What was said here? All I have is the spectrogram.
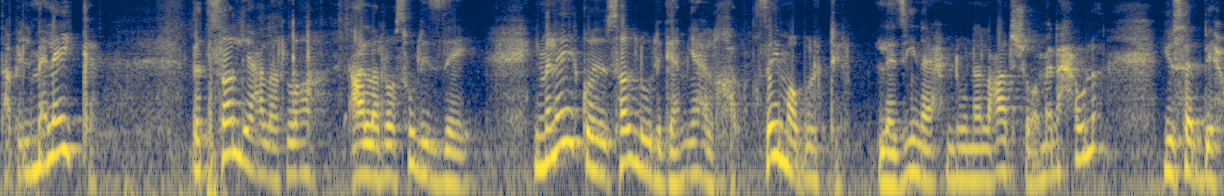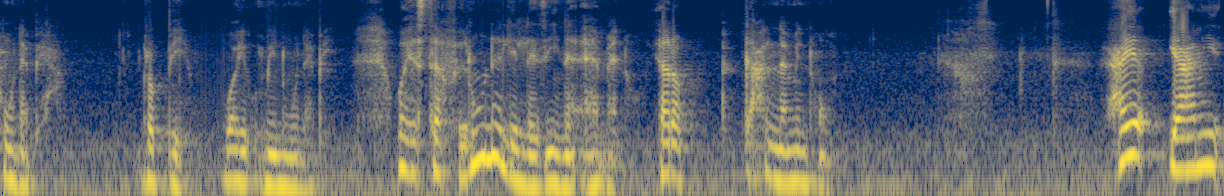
طب الملائكة بتصلي على الله على الرسول إزاي؟ الملائكة يصلوا لجميع الخلق زي ما قلت الذين يحملون العرش ومن حوله يسبحون به ربهم ويؤمنون به ويستغفرون للذين آمنوا. يا رب جعلنا منهم. هي يعني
